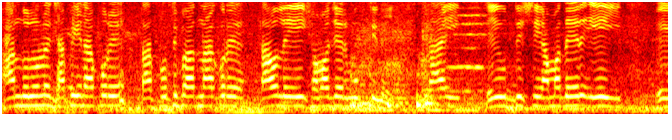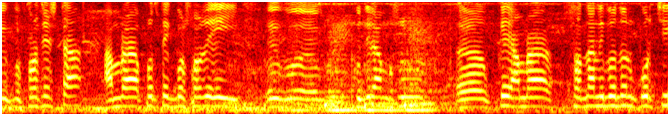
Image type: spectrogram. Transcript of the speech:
আন্দোলনে ঝাঁপিয়ে না পড়ে, তার প্রতিবাদ না করে, তাহলে এই সমাজের মুক্তি নেই। তাই এই উদ্দেশ্যে আমাদের এই প্রচেষ্টা আমরা প্রত্যেক বছর এই ক্ষুদিরাম বসুকে আমরা শ্রদ্ধা নিবেদন করছি।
